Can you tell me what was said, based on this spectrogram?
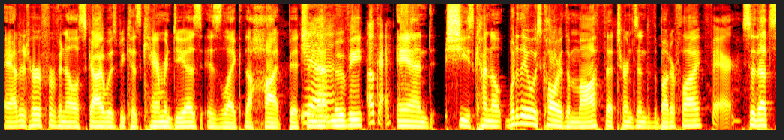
added her for Vanilla Sky was because Cameron Diaz is like the hot bitch in that movie. Okay. and she's kind of what do they always call her? The moth that turns into the butterfly. Fair. So that's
